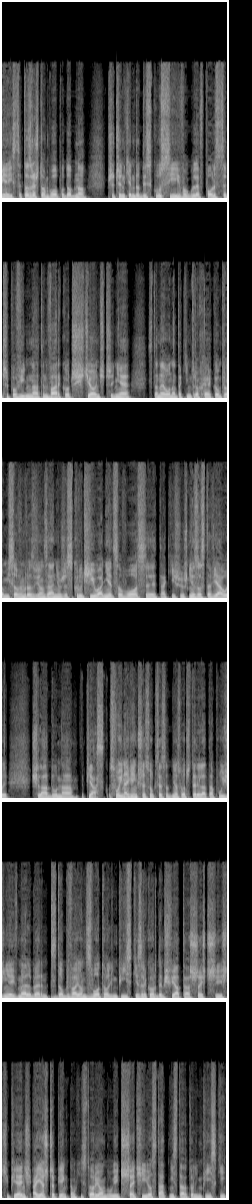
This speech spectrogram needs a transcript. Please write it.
miejsce. To zresztą było podobno przyczynkiem do dyskusji w ogóle w Polsce, czy powinna ten warkocz ściąć, czy nie. Stanęło na takim trochę kompromisowym rozwiązaniu, że skróciła nieco włosy, tak iż już nie zostawiały śladu na piasku. Swój największy sukces odniosła 4 lata później w Melbourne, zdobywając złoto olimpijskie z rekordem świata 6,35, a jeszcze piękną historią był jej trzeci i ostatni start olimpijski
